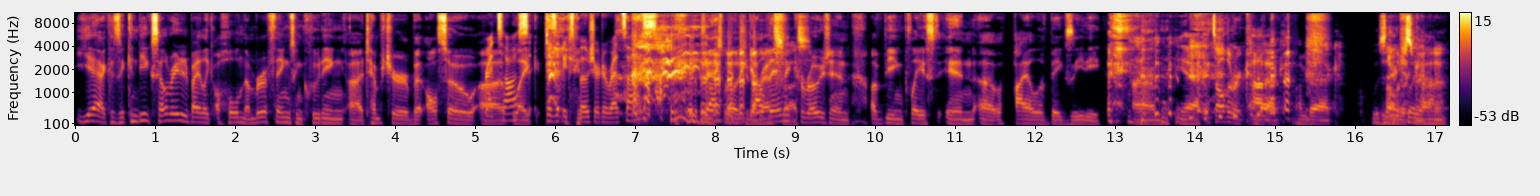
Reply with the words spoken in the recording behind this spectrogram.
yeah, because it can be accelerated by like a whole number of things, including uh, temperature, but also uh, red sauce. like Is it exposure to red sauce? exactly Exposure the galvanic corrosion of being placed in a pile of baked ziti. Um, yeah, it's all the I'm ricotta. back. I'm back. was It's all the ricotta. um,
